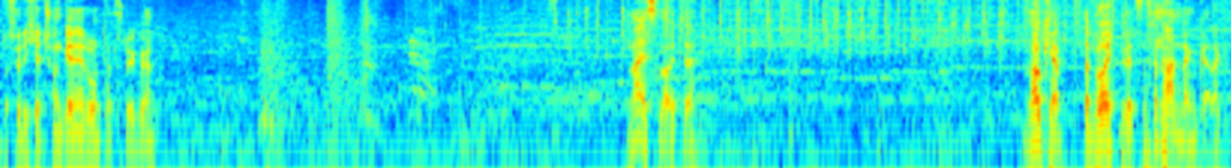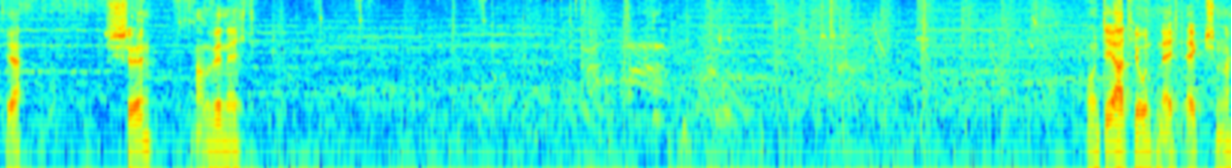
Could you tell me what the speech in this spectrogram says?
Das würde ich jetzt schon gerne runterprügeln. Nice, Leute. Okay, da bräuchten wir jetzt einen anderen Charakter. Schön. Haben wir nicht. Und der hat hier unten echt Action.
